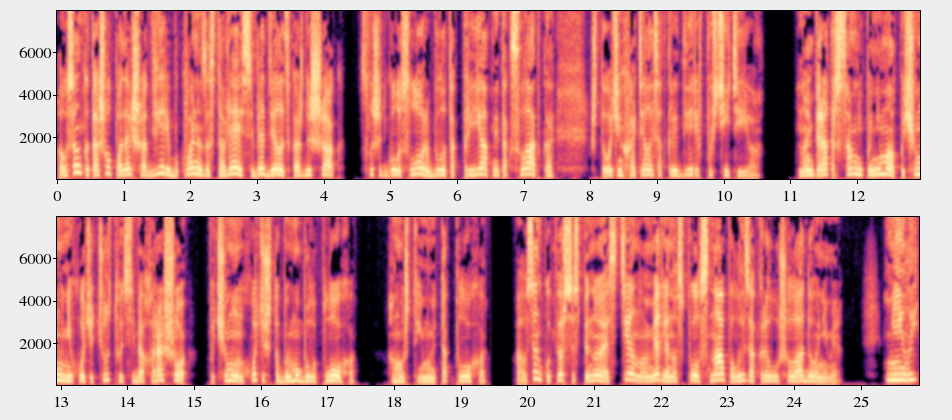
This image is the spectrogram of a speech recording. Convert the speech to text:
Аусенк отошел подальше от двери, буквально заставляя себя делать каждый шаг. Слышать голос Лоры было так приятно и так сладко, что очень хотелось открыть дверь и впустить ее. Но император сам не понимал, почему не хочет чувствовать себя хорошо, почему он хочет, чтобы ему было плохо. А может, ему и так плохо. Аусенк уперся спиной о стену, медленно сполз на пол и закрыл уши ладонями. «Милый,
